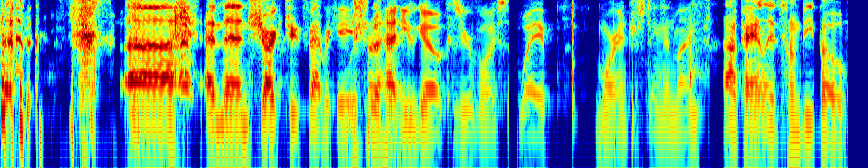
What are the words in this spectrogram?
uh, and then Shark Tooth Fabrication. we should have had you go because your voice way more interesting than mine. Uh, apparently, it's Home Depot,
